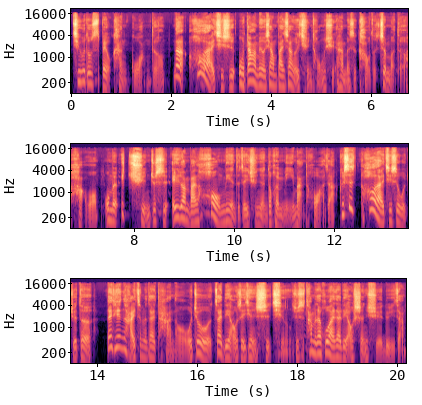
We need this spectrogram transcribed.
几乎都是被我看光的哦。那后来，其实我当然没有像班上有一群同学，他们是考得这么的好哦。我们有一群就是 A 段班后面的这一群人都很迷漫画这样。可是后来，其实我觉得。那天孩子们在谈哦，我就在聊这件事情，就是他们在忽然在聊升学率这样。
